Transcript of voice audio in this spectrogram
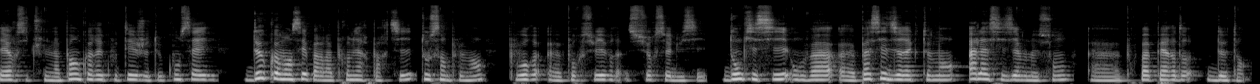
D'ailleurs, si tu ne l'as pas encore écouté, je te conseille de commencer par la première partie, tout simplement, pour euh, poursuivre sur celui-ci. Donc ici, on va euh, passer directement à la sixième leçon euh, pour pas perdre de temps.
